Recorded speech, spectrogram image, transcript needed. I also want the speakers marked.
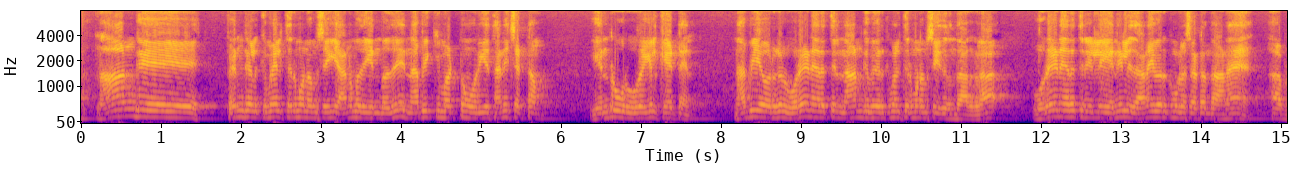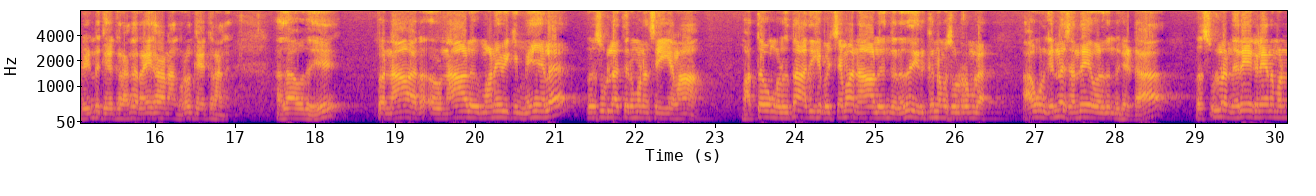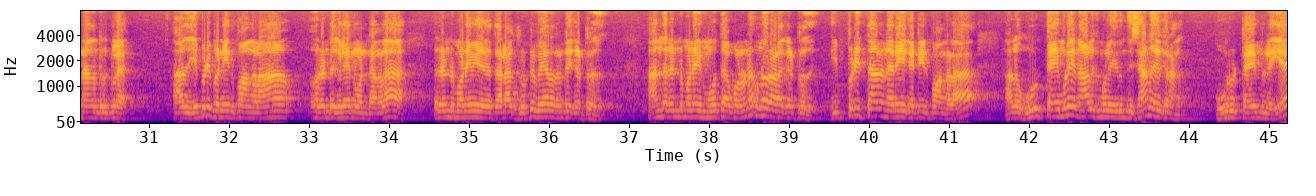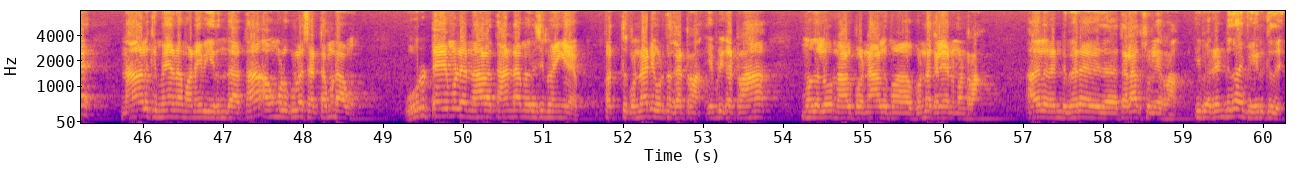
Speaker 1: நான்கு பெண்களுக்கு மேல் திருமணம் செய்ய அனுமதி என்பது நபிக்கு மட்டும் உரிய தனிச்சட்டம் என்று ஒரு உரையில் கேட்டேன். நபி அவர்கள் ஒரே நேரத்தில் நான்கு பேருக்கு மேல் திருமணம் செய்திருந்தார்களா? ஒரே நேரத்தில் இல்லை எனில் இது அனைவருக்கும் உள்ள சட்டம் தானே? அப்படின்னு கேட்குறாங்க ரைஹானாங்கிறோம் கேட்குறாங்க அதாவது இப்போ நான் நாலு மனைவிக்கு மேலே ரசுல்லா திருமணம் செய்யலாம். மற்றவங்களுக்கு தான் அதிகபட்சமாக நாலுங்கிறது இருக்குன்னு நம்ம சொல்கிறோம்ல அவங்களுக்கு என்ன சந்தேகம் வருதுன்னு கேட்டால் ரசூல்லா நிறைய கல்யாணம் பண்ணாங்கன்னு இருக்குல்ல அது எப்படி பண்ணியிருப்பாங்களாம் ரெண்டு கல்யாணம் பண்ணிட்டாங்களா? ரெண்டு மனைவி தலாக்கு சுட்டு வேற ரெண்டு கட்டுறது. அந்த ரெண்டு மனைவி மூத்தா போனோன்னா இன்னொரு ஆளை கட்டுறது. இப்படித்தான் நிறைய கட்டியிருப்பாங்களா? அதில் ஒரு டைம்லேயே நாளுக்கு மேலே இருந்துச்சான்னு கேட்குறாங்க ஒரு டைம்லேயே நாளுக்கு மேலே மனைவி இருந்தால் தான் அவங்களுக்குள்ள சட்டம்னு ஆகும் ஒரு டைமில் நாளை தாண்டாமல் இருந்துச்சுன்னு வைங்க பத்து கொண்டாடி ஒருத்தன் கட்டுறான். எப்படி கட்டுறான்? முதல்ல ஒரு நாலு நாலு பொண்ணை கல்யாணம் பண்ணுறான் அதில் ரெண்டு பேரை தலாக் சொல்லிடுறான். இப்போ ரெண்டு தான் இப்போ இருக்குது.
